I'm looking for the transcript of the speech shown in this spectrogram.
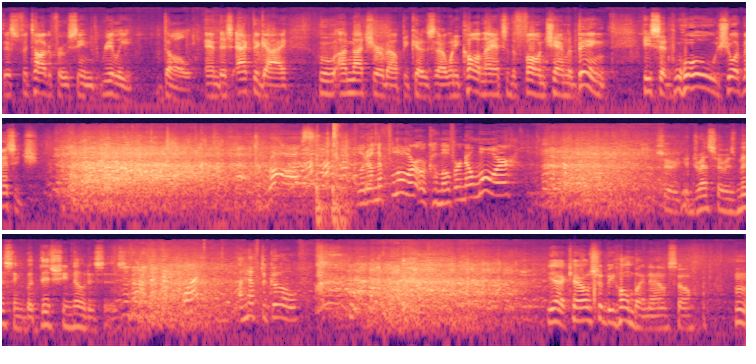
This photographer who seemed really dull, and this actor guy who I'm not sure about because uh, when he called and I answered the phone, Chandler Bing, he said, Whoa, short message. Ross, foot on the floor or come over no more. Sure, your dresser is missing, but this she notices. What? I have to go. yeah, Carol should be home by now, so. Hmm.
